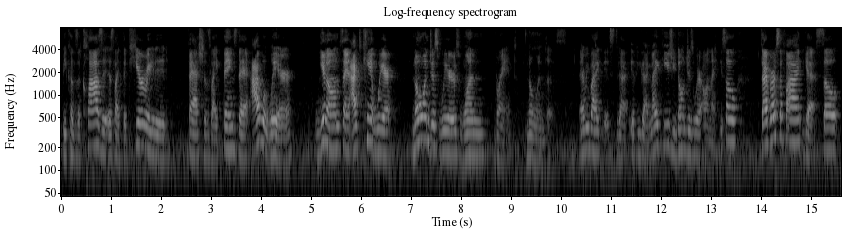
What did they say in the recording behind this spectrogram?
because the closet is like the curated fashions, like things that I would wear. You know what I'm saying? I can't wear. No one just wears one brand. No one does. Everybody, it's got. If you got Nikes, you don't just wear all Nike. So diversify, yes. So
